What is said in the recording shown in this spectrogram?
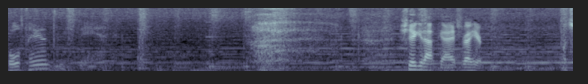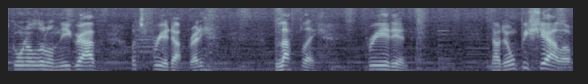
Both hands and stand. Shake it out, guys, right here. Let's go in a little knee grab. Let's free it up. Ready? Left leg. Free it in. Now don't be shallow.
